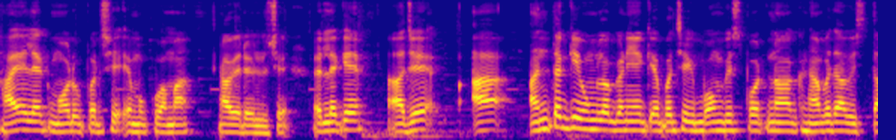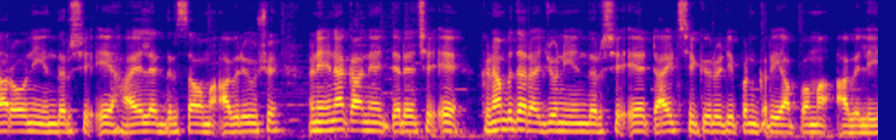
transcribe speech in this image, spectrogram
હાઈ એલર્ટ મોડ ઉપર છે એ મૂકવામાં આવી રહેલું છે. એટલે કે આજે આ આતંકી હુમલો ગણીએ કે પછી બોમ્બ વિસ્ફોટના ઘણા બધા વિસ્તારોની અંદર છે એ હાઈ એલર્ટ દર્શાવવામાં આવી રહ્યું છે અને એના કારણે અત્યારે છે એ ઘણા બધા રાજ્યોની અંદર છે એ ટાઈટ સિક્યુરિટી પણ કરી આપવામાં આવેલી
